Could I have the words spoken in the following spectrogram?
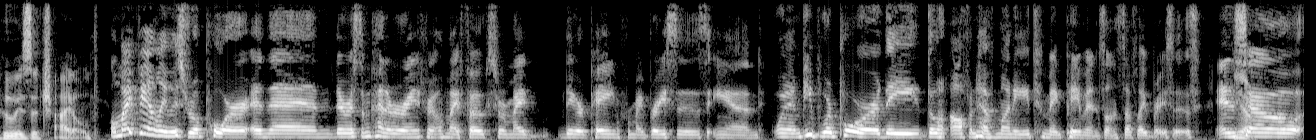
who is a child. Well, my family was real poor, and then there was some kind of arrangement with my folks where my they were paying for my braces. And when people are poor, they don't often have money to make payments on stuff like braces. And Yeah. so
